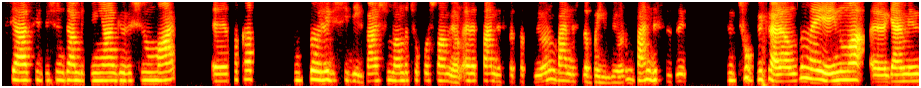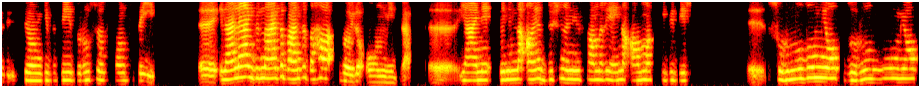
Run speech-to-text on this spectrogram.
siyasi düşüncem, bir dünya görüşüm var. E, fakat böyle bir şey değil. Ben şundan da çok hoşlanmıyorum. Evet ben de size katılıyorum. Ben de size bayılıyorum. Ben de sizi sizin çok büyük hayranınızım ve yayınıma e, gelmenizi istiyorum gibi bir durum söz konusu değil. E, ilerleyen günlerde bence daha böyle olmayacak e, yani benimle aynı düşünen insanları yayına almak gibi bir e, sorumluluğum yok, zorunluluğum yok.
